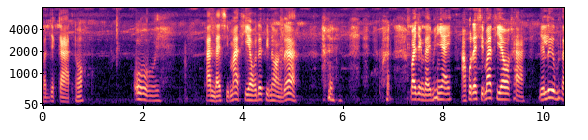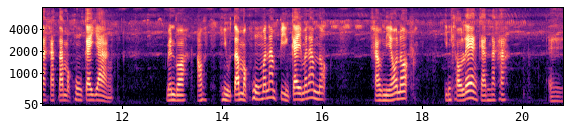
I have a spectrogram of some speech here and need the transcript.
บรรยากาศเนาะโอ้ยท่านใดสิมาเที่ยวเด้อพี่น้องเด้อ ว่าอย่างใดไม่ไงเอาผู้ใดสิมาเที่ยวค่ะ อย่าลืมนะคะตำหมักฮุงไก่ย่างแม่นบ่เอาหิวตำหมักฮุงมาน้ำปิ่งไก่มาน้ำเนาะข้าวเหนียวเนาะกินข้าวแรงกันนะคะเออ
